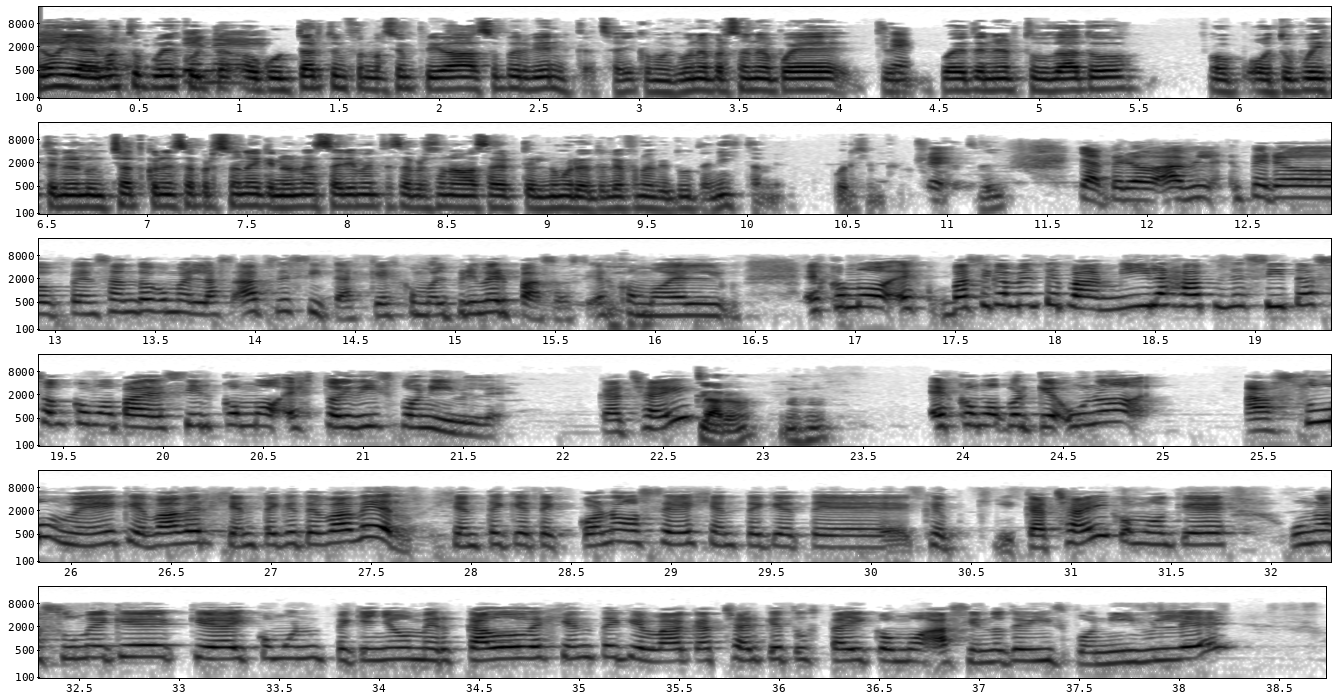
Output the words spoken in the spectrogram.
no, y además tú puedes eh, ocultar, tu información privada súper bien, ¿cachai? Como que una persona puede, Sí. puede tener tus datos o, o tú puedes tener un chat con esa persona que no necesariamente esa persona va a saberte el número de teléfono que tú tenés también, por ejemplo. Sí. ¿cachai? Ya, pero, pero pensando como en las apps de citas, que es como el primer paso, es como el, es como, es, básicamente para mí las apps de citas son como para decir como estoy disponible, ¿cachai? Claro. ujú. Es como porque uno asume que va a haber gente que te va a ver, gente que te conoce, gente que te, que, ¿cachai? Como que uno asume que, que hay como un pequeño mercado de gente que va a cachar que tú estás ahí como haciéndote disponible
